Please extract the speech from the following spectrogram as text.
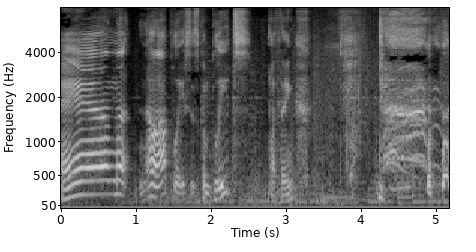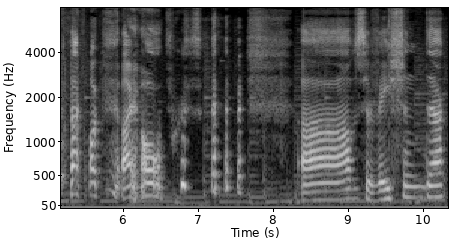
and now that place is complete, I think. I hope. uh, observation deck.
